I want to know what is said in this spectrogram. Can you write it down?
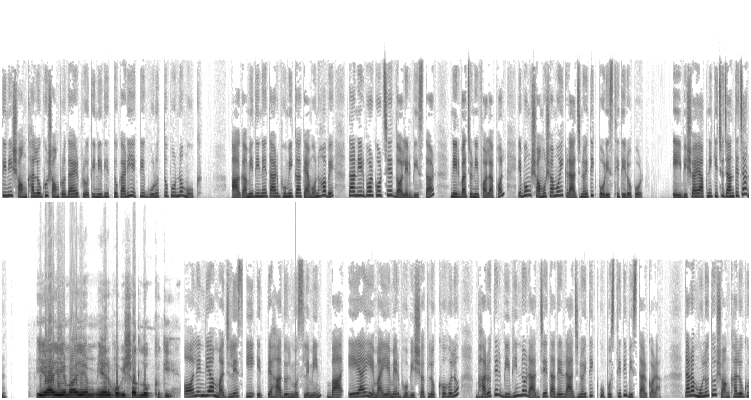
তিনি সংখ্যালঘু সম্প্রদায়ের প্রতিনিধিত্বকারী একটি গুরুত্বপূর্ণ মুখ। আগামী দিনে তার ভূমিকা কেমন হবে তা নির্ভর করছে দলের বিস্তার, নির্বাচনী ফলাফল এবং সমসাময়িক রাজনৈতিক পরিস্থিতির ওপর। এই বিষয়ে আপনি কিছু জানতে চান? এআইএমআইএম এর ভবিষ্যৎ লক্ষ্য কি? অল ইন্ডিয়া মজলিস ই ইত্তেহাদুল মুসলিমিন বা এআইএমআইএম এর ভবিষ্যৎ লক্ষ্য হল ভারতের বিভিন্ন রাজ্যে তাদের রাজনৈতিক উপস্থিতি বিস্তার করা। তারা মূলত সংখ্যালঘু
